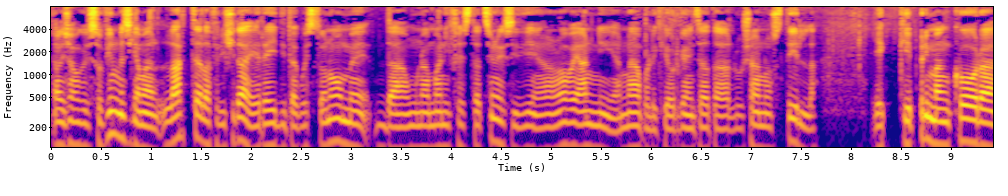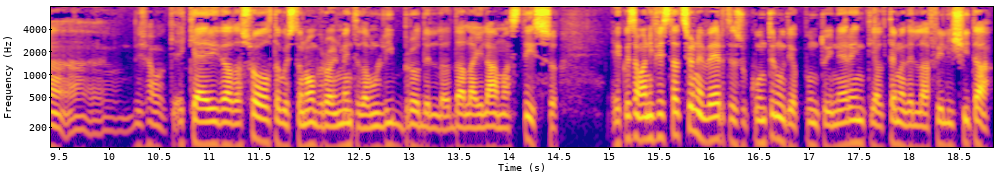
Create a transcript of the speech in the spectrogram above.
No, diciamo questo film si chiama L'arte della felicità eredita questo nome da una manifestazione che si tiene da nove anni a Napoli che è organizzata da Luciano Stella e che prima ancora, eh, diciamo, che ha ereditato a sua volta questo nome probabilmente da un libro del Dalai Lama stesso. E questa manifestazione verte su contenuti appunto inerenti al tema della felicità,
